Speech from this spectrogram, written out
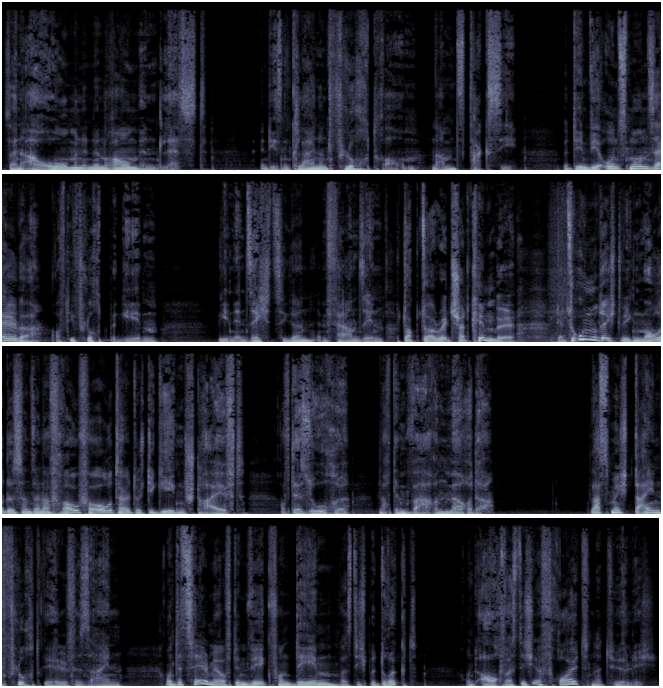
seine Aromen in den Raum entlässt. In diesen kleinen Fluchtraum namens Taxi, mit dem wir uns nun selber auf die Flucht begeben wie in den 60ern im Fernsehen Dr. Richard Kimball, der zu Unrecht wegen Mordes an seiner Frau verurteilt durch die Gegend streift, auf der Suche nach dem wahren Mörder. Lass mich dein Fluchtgehilfe sein und erzähl mir auf dem Weg von dem, was dich bedrückt und auch was dich erfreut natürlich.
